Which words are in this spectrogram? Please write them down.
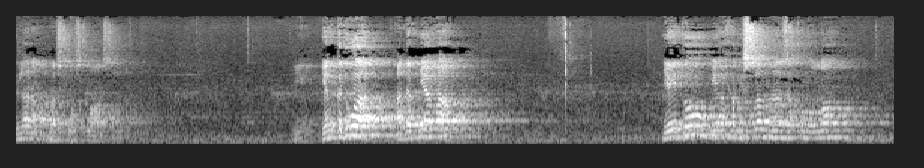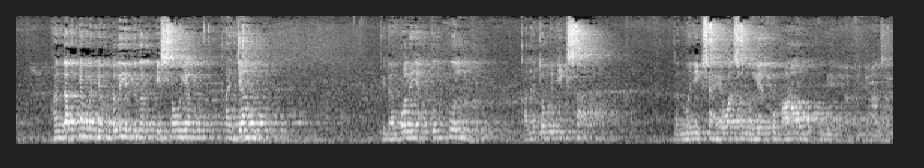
Dilarang oleh Rasulullah SAW. Ya. Yang kedua, adabnya apa? Yaitu ya Islam azakumullah hendaknya menyembelih dengan pisau yang tajam. Tidak boleh yang tumpul karena itu menyiksa dan menyiksa hewan sembelihan pun haram hukumnya ya akhirnya azab.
